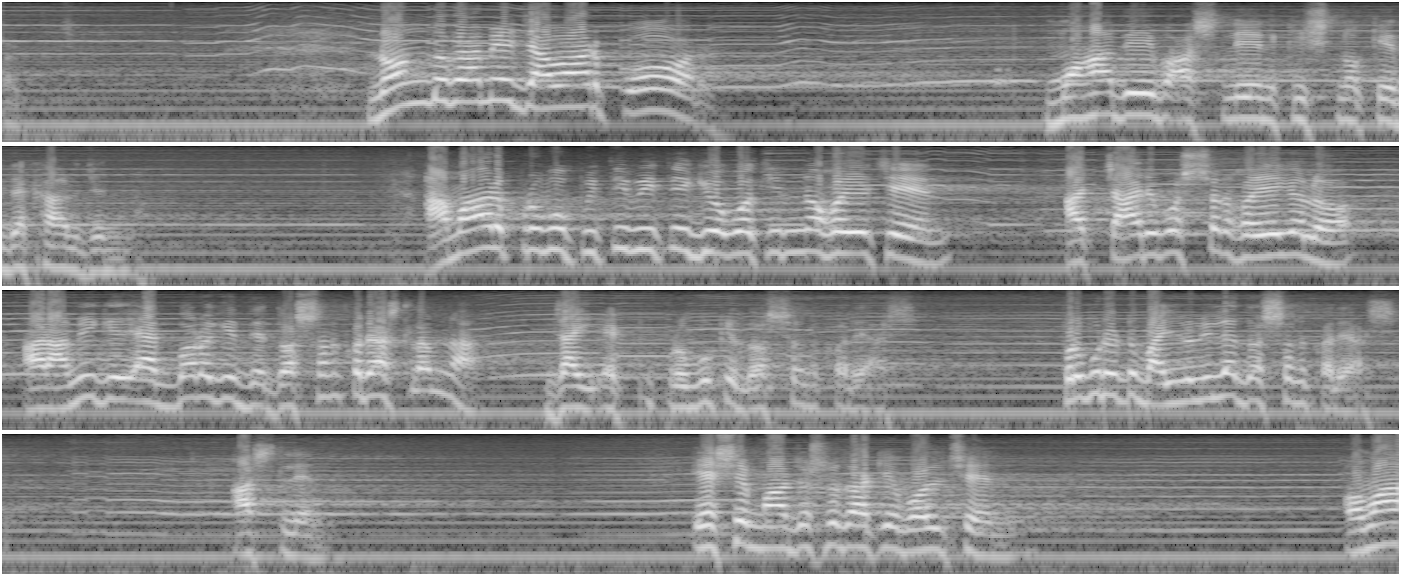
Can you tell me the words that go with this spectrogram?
করতেছে। নন্দগ্রামে যাওয়ার পর মহাদেব আসলেন কৃষ্ণকে দেখার জন্য। আমার প্রভু পৃথিবীতে গিয়ে অবতীর্ণ হয়েছেন, আর চার বছর হয়ে গেল, আর আমি একবারও গিয়ে দর্শন করে আসলাম না। যাই, একটু প্রভুকে দর্শন করে আসি। প্রভুর একটু বাল্যলীলা দর্শন করে আসি। আসলেন। এসে মা যশোদাকে বলছেন অমা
